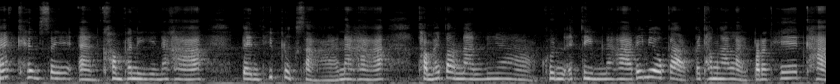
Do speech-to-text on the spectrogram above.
m c k e n z i e and Company นะคะ เป็นที่ปรึกษานะคะทำให้ตอนนั้นเนี่ยคุณไอติมนะคะ ได้มีโอกาสไปทำงานหลายประเทศค่ะ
